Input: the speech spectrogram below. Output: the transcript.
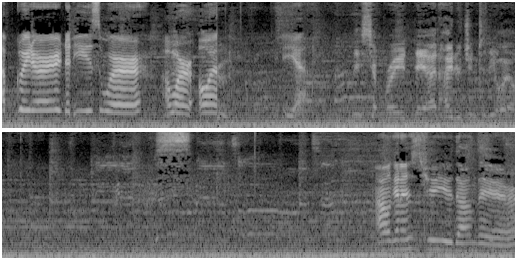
upgrader that is where our oil yeah they separate they add hydrogen to the oil. I'm gonna show you down there.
